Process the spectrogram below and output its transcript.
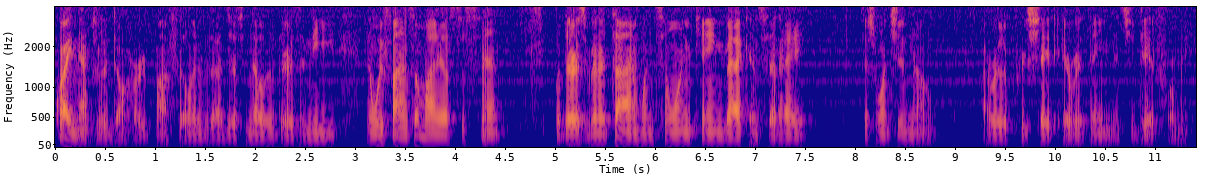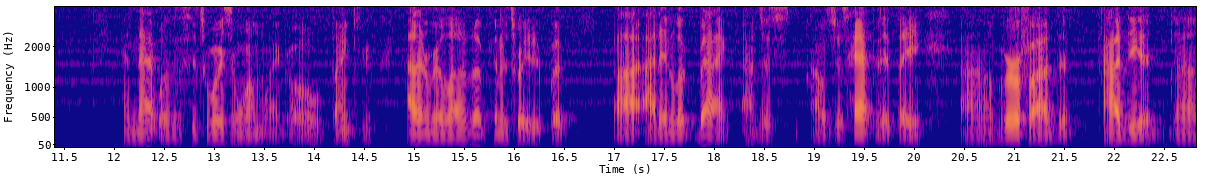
quite naturally don't hurt my feelings. I just know that there's a need and we find somebody else to send. But there's been a time when someone came back and said, hey, just want you to know, I really appreciate everything that you did for me. And that was a situation where I'm like, oh, thank you. I didn't realize I penetrated, but uh, I didn't look back. I just, I was just happy that they uh, verified that I did um, uh,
